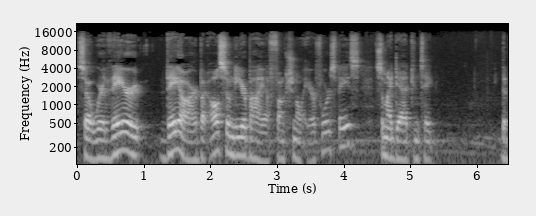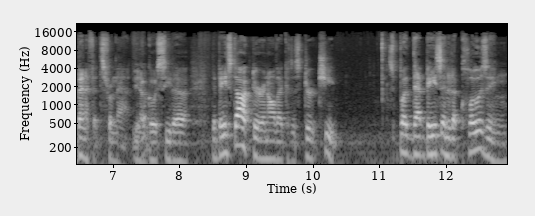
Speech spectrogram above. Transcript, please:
So where they're, they are, but also nearby a functional Air Force base, so my dad can take the benefits from that. You know, go see the the base doctor and all that because it's dirt cheap. But that base ended up closing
